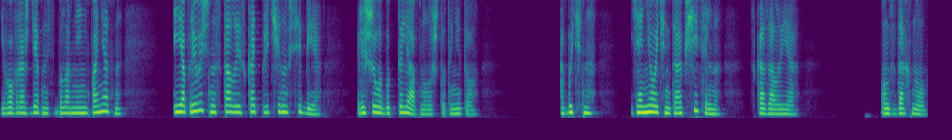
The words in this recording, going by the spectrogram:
Его враждебность была мне непонятна, и я привычно стала искать причину в себе. Решила, будто ляпнула что-то не то. «Обычно я не очень-то общительна», — сказала я. Он вздохнул.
